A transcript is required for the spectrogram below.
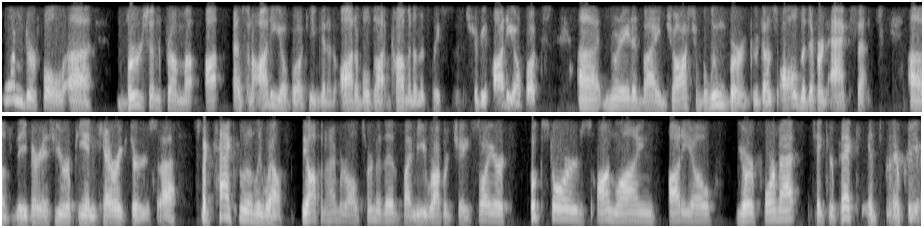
wonderful uh, version from uh, as an audiobook. You can get it at audible.com and other places that distribute audiobooks, uh, narrated by Josh Bloomberg, who does all the different accents of the various European characters. Spectacularly well. The Oppenheimer Alternative by me, Robert J. Sawyer. Bookstores, online, audio, your format, take your pick. It's there for you.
